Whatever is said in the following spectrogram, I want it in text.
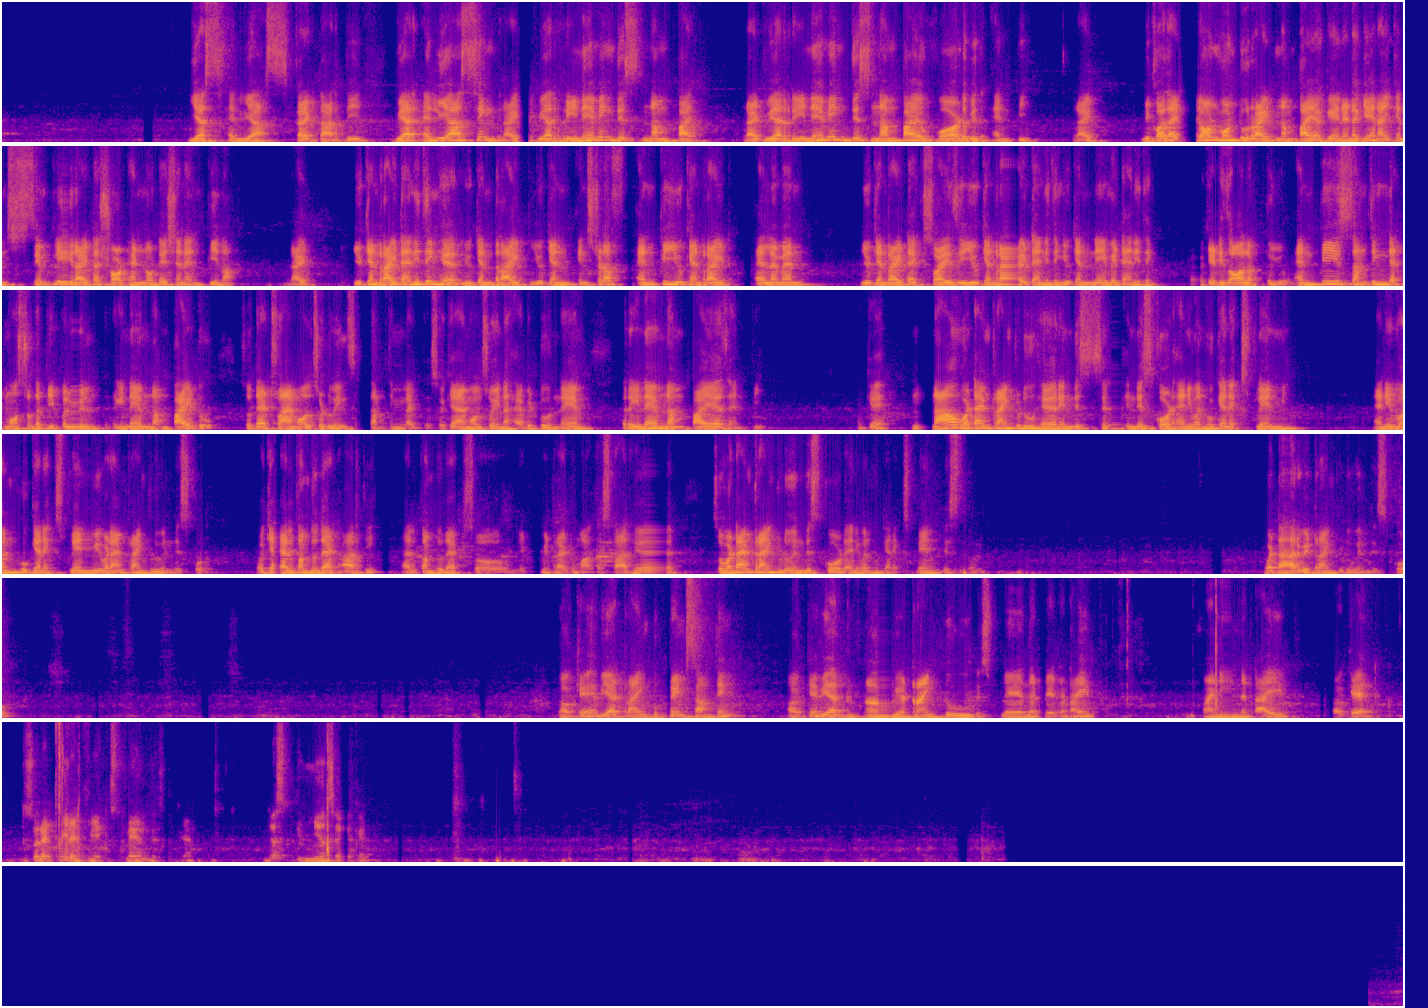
Yes, Elias, correct, Arti. We are aliasing, right? We are renaming this NumPy right? We are renaming this NumPy word with NP, right? Because I don't want to write NumPy again and again, I can simply write a shorthand notation NP now, right? You can write anything here. You can write, you can, instead of NP, you can write LMN, you can write XYZ, you can write anything, you can name it anything. Okay, it is all up to you. NP is something that most of the people will rename NumPy to. So that's why I'm also doing something like this. Okay, I'm also in a habit to name, rename NumPy as NP. Okay, now what i'm trying to do here in this in this code anyone who can explain me anyone who can explain me what i'm trying to do in this code okay i'll come to that arti i'll come to that. So let me try to mark a star here. So what i'm trying to do in this code anyone who can explain this to me. What are we trying to do in this code? Okay we are trying to print something. Okay we are uh, we are trying to display the data type finding the type. Okay so let me let me explain this okay? Just give me a second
